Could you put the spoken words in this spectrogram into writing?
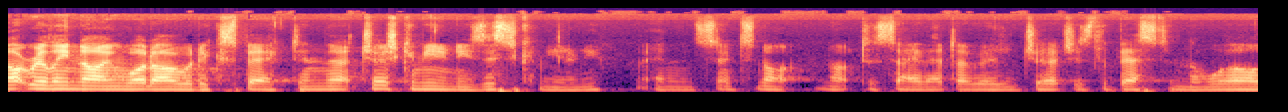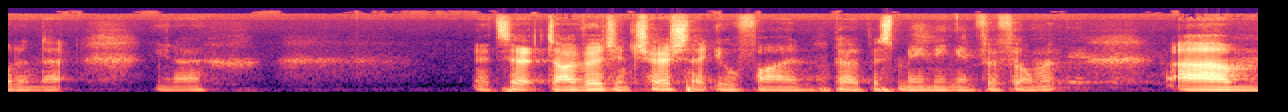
not really knowing what I would expect. And that church community is this community. And it's, it's not, not to say that Divergent Church is the best in the world and that, you know, it's at Divergent Church that you'll find purpose, meaning, and fulfillment. Um,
